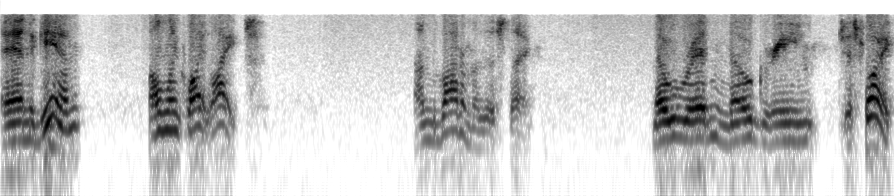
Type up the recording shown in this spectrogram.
And again, only white lights on the bottom of this thing. No red and no green, just white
